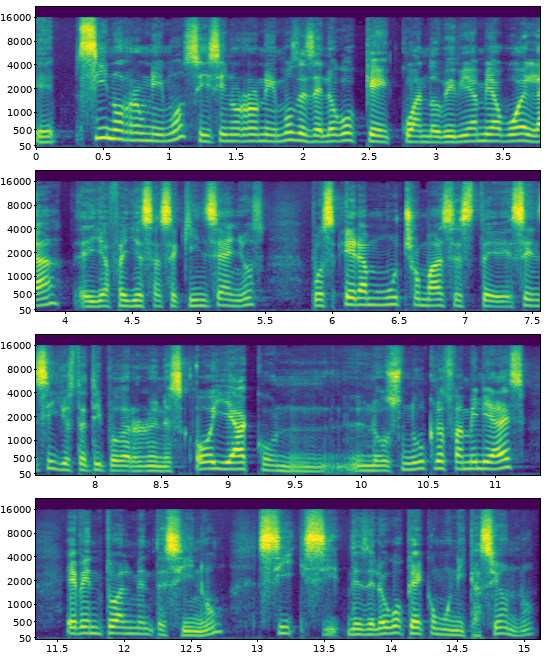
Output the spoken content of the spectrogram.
Eh, sí nos reunimos, sí, sí nos reunimos. Desde luego que cuando vivía mi abuela, ella fallece hace 15 años, pues era mucho más este, sencillo este tipo de reuniones. Hoy ya con los núcleos familiares, eventualmente sí, ¿no? Sí, sí, desde luego que hay comunicación, ¿no?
